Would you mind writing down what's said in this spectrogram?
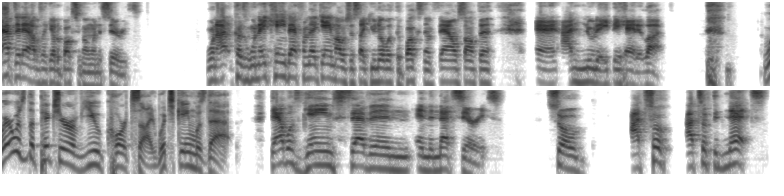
after that I was like, yo, the Bucks are gonna win the series. When I because when they came back from that game, I was just like, you know what, the Bucks then found something, and I knew they they had it locked. Where was the picture of you courtside? Which game was that? That was game seven in the Nets series. So I took I took the Nets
